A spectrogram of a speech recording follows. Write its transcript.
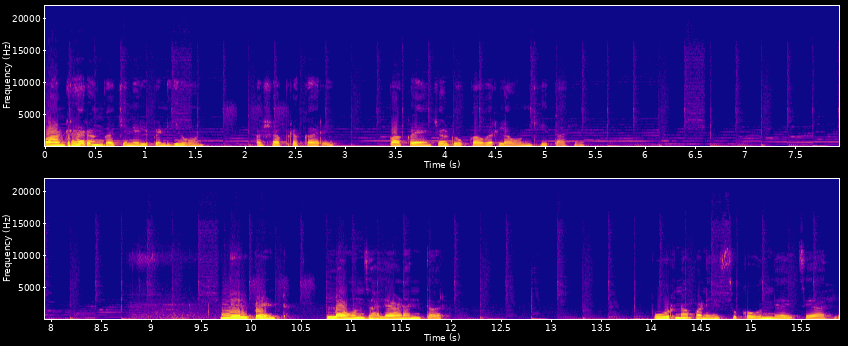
पांढऱ्या रंगाचे नेलपेंट घेऊन अशा प्रकारे पाकळ्यांच्या टोकावर लावून घेत आहे. नेलपेंट लावून झाल्यानंतर पूर्णपणे सुकवून द्यायचे आहे.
